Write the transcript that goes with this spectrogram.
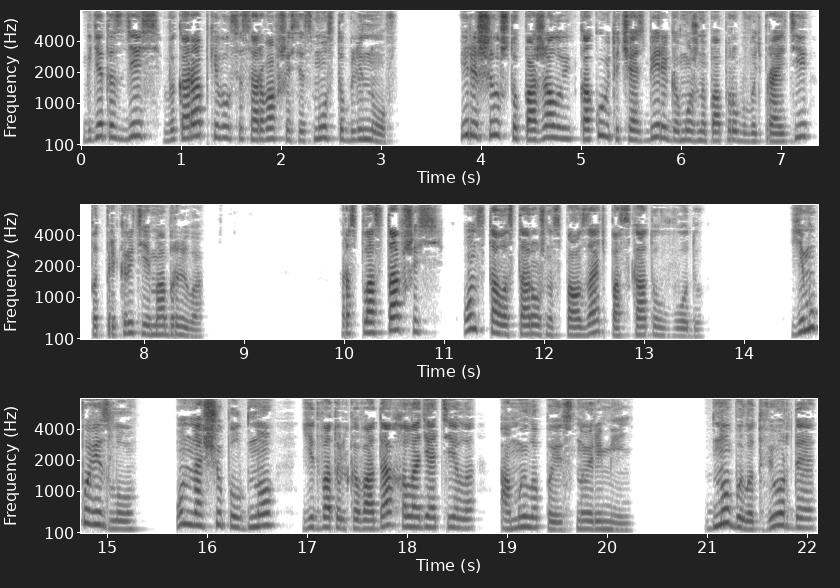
где-то здесь выкарабкивался сорвавшийся с моста Блинов, и решил, что, пожалуй, какую-то часть берега можно попробовать пройти под прикрытием обрыва. Распластавшись, он стал осторожно сползать по скату в воду. Ему повезло, он нащупал дно, едва только вода, холодя тело, омыла поясной ремень. Дно было твердое,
